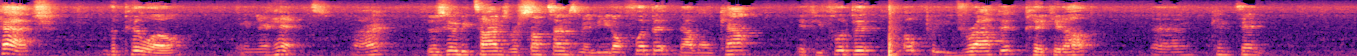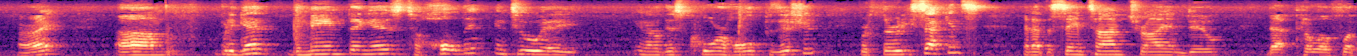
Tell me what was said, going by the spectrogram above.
catch the pillow in your hands. All right? There's going to be times where sometimes maybe you don't flip it, that won't count. If you flip it, oh, but you drop it, pick it up, and continue. All right? Um, but again, the main thing is to hold it into a, you know, this core hold position for 30 seconds. And at the same time, try and do that pillow flip.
